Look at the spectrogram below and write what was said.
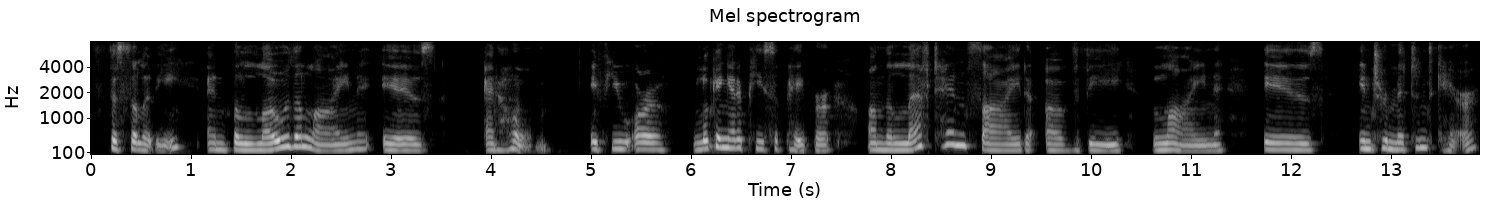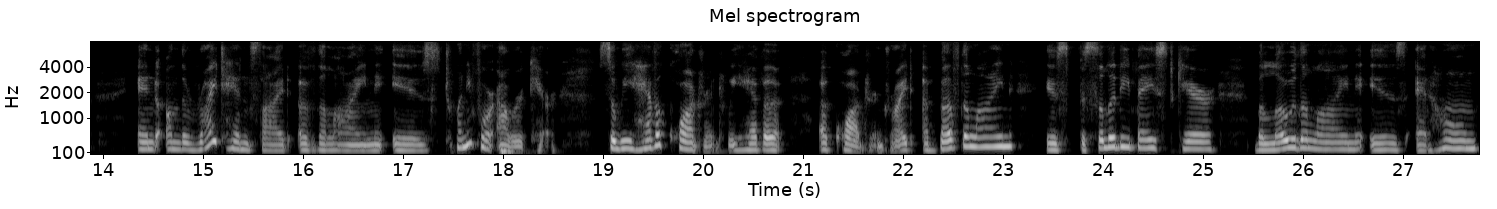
facility, and below the line is at home. If you are looking at a piece of paper, on the left hand side of the line is intermittent care. And on the right hand side of the line is 24 hour care. So we have a quadrant. We have a, a quadrant, right? Above the line is facility based care. Below the line is at home.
